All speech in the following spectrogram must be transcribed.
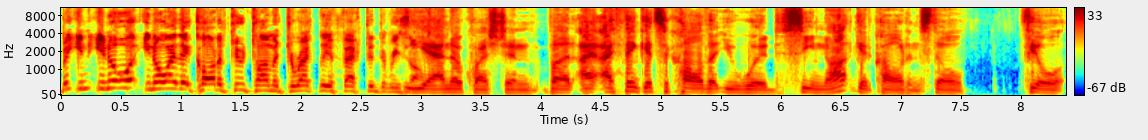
but you, you know what? You know why they called it too, Tom? It directly affected the result. Yeah, no question. But I, I think it's a call that you would see not get called and still feel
